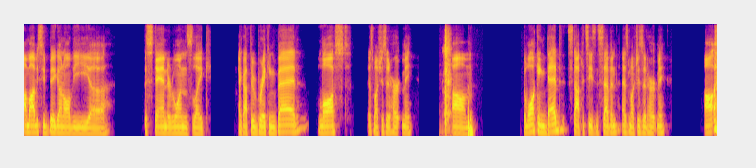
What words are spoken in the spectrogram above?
I'm obviously big on all the uh, the standard ones. Like, I got through Breaking Bad, Lost, as much as it hurt me. Um, The Walking Dead stopped at season seven, as much as it hurt me. Uh,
